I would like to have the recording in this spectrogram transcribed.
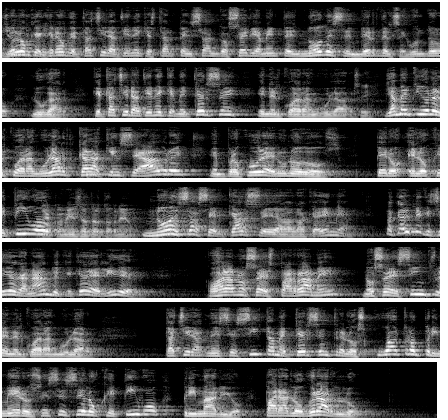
Yo lo que creo que Táchira tiene que estar pensando seriamente es no descender del segundo lugar, que Táchira tiene que meterse en el cuadrangular. Sí. Ya metido en el cuadrangular, cada quien se abre en procura del 1-2, pero el objetivo Ya comienza otro torneo. no es acercarse a la academia. La academia que siga ganando y que quede de líder. Ojalá no se desparrame, no se desinfle en el cuadrangular. Táchira necesita meterse entre los cuatro primeros. Ese es el objetivo primario. Para lograrlo,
